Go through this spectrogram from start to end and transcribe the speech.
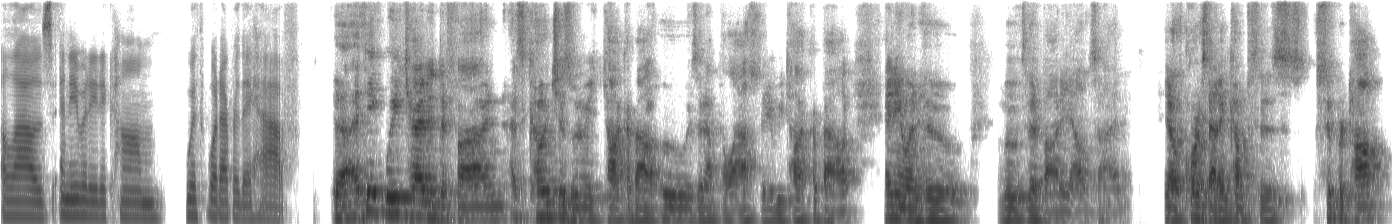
allows anybody to come with whatever they have yeah i think we try to define as coaches when we talk about who is an uphill athlete we talk about anyone who moves their body outside. You know of course that encompasses super top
